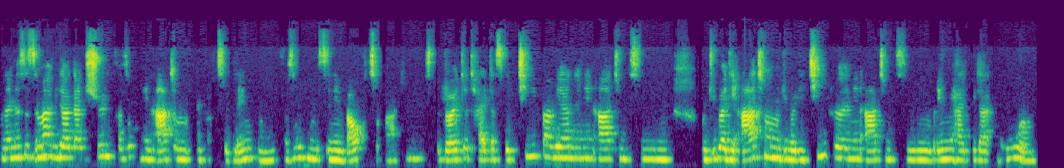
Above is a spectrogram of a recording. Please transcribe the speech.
Und dann ist es immer wieder ganz schön, versuchen den Atem einfach zu lenken, versuchen bis in den Bauch zu atmen. Das bedeutet halt, dass wir tiefer werden in den Atemzügen und über die Atmung und über die Tiefe in den Atemzügen bringen wir halt wieder Ruhe.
